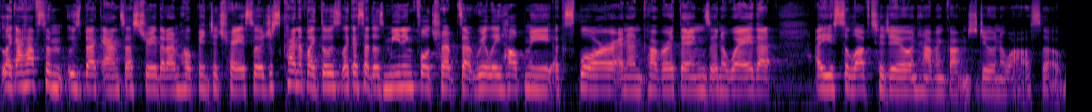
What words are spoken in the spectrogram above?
like I have some Uzbek ancestry that I'm hoping to trace. So it's just kind of like those, like I said, those meaningful trips that really help me explore and uncover things in a way that I used to love to do and haven't gotten to do in a while. So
